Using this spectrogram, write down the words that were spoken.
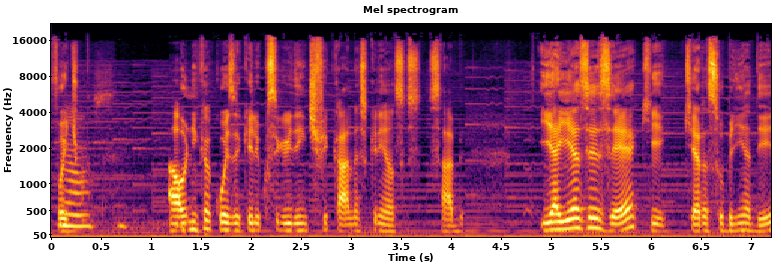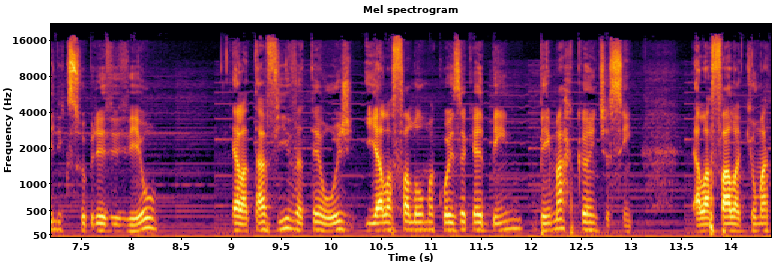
Foi tipo, Nossa. A única coisa que ele conseguiu identificar nas crianças, sabe? E aí a Zezé, que, que era sobrinha dele, que sobreviveu, ela tá viva até hoje e ela falou uma coisa que é bem, bem marcante, assim. Ela fala que uma,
